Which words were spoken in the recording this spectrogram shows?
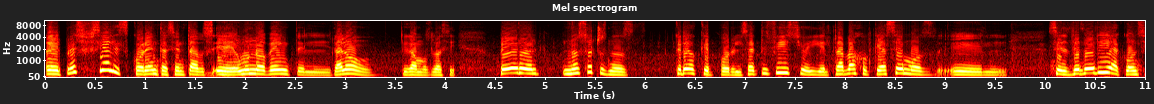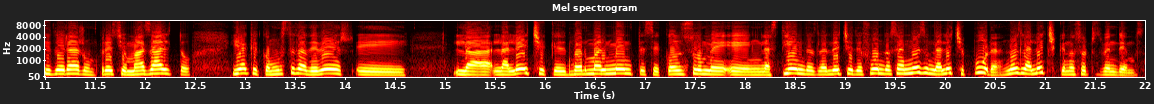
el precio oficial es 40 centavos, eh, 1.20 el galón, digámoslo así. Pero nosotros nos, creo que por el sacrificio y el trabajo que hacemos, el, se debería considerar un precio más alto, ya que como usted ha de ver, eh, la, leche que normalmente se consume en las tiendas, la leche de fondo, o sea, no es una leche pura, no es la leche que nosotros vendemos.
